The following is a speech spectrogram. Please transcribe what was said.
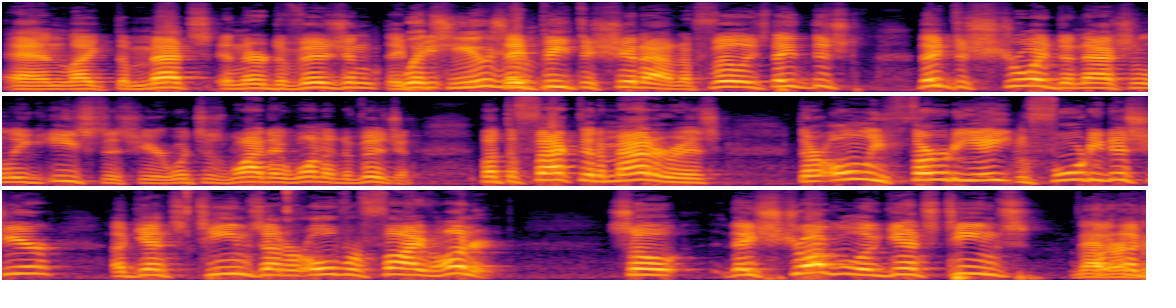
and like the Mets in their division, they Which beat, usually- they beat the shit out of the Phillies. They just they destroyed the National League East this year, which is why they won a division. But the fact of the matter is, they're only 38 and 40 this year against teams that are over 500. So they struggle against teams That are against,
